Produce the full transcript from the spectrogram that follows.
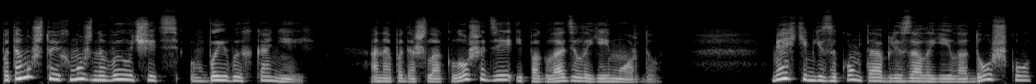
Потому что их можно выучить в боевых коней. Она подошла к лошади и погладила ей морду. Мягким языком-то облизала ей ладошку,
